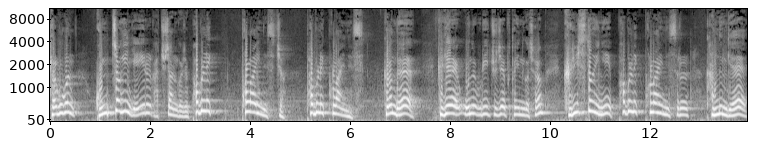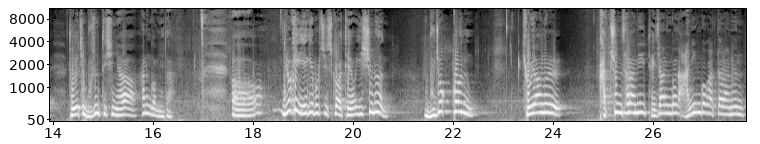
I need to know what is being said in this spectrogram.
결국은 공적인 예의를 갖추자는 거죠. public politeness죠. public politeness. 그런데 그게 오늘 우리 주제에 붙어 있는 것처럼 그리스도인이 public politeness를 갖는 게 도대체 무슨 뜻이냐 하는 겁니다. 어, 이렇게 얘기해 볼 수 있을 것 같아요. 이슈는 무조건 교양을 갖춘 사람이 되자는 건 아닌 것 같다라는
